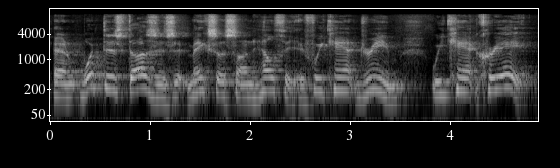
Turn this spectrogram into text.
And what this does is it makes us unhealthy. If we can't dream, we can't create.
